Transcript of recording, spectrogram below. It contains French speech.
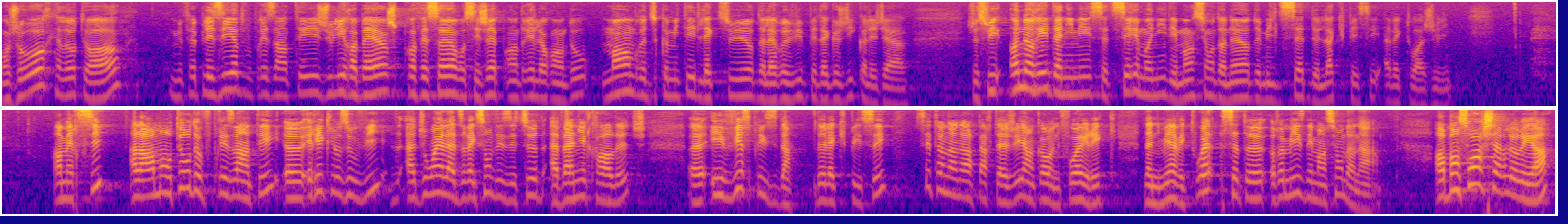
Bonjour, hello to all. Il me fait plaisir de vous présenter Julie Roberge, professeure au Cégep André Laurando, membre du comité de lecture de la revue Pédagogie collégiale. Je suis honoré d'animer cette cérémonie des mentions d'honneur 2017 de l'AQPC avec toi, Julie. Ah, merci. Alors, mon tour de vous présenter, euh, Éric adjoint à la direction des études à Vanier College euh, et vice-président de l'AQPC. C'est un honneur partagé, encore une fois, Éric, d'animer avec toi cette euh, remise des mentions d'honneur. Alors, bonsoir, chers lauréats.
